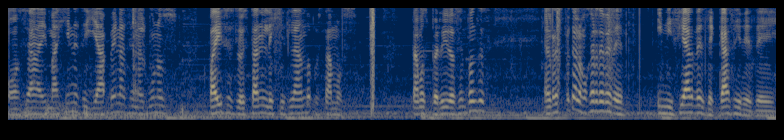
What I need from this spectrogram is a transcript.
O sea, imagínense, y apenas en algunos países lo están legislando, pues estamos, estamos perdidos. Entonces, el respeto a la mujer debe de iniciar desde casa y desde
